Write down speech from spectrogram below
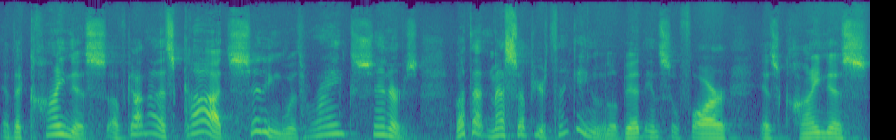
And the kindness of God. Now, that's God sitting with rank sinners. Let that mess up your thinking a little bit insofar as kindness.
